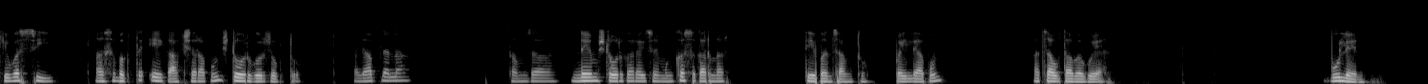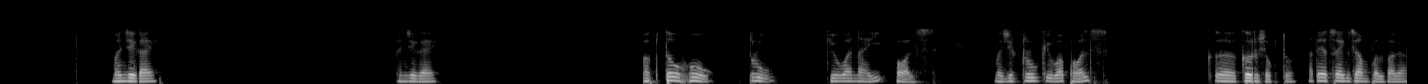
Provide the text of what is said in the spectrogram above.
किंवा सी असं फक्त एक अक्षर आपण स्टोअर करू शकतो. आणि आपल्याला समजा नेम स्टोअर करायचं आहे मग कसं करणार? ते पण सांगतो. पहिले आपण हा चौथा बघूया. बुलेन. म्हणजे काय? म्हणजे काय? फक्त हो ट्रू किंवा नाही फॉल्स म्हणजे ट्रू किंवा फॉल्स करू शकतो. आता याचं एक्झाम्पल बघा.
